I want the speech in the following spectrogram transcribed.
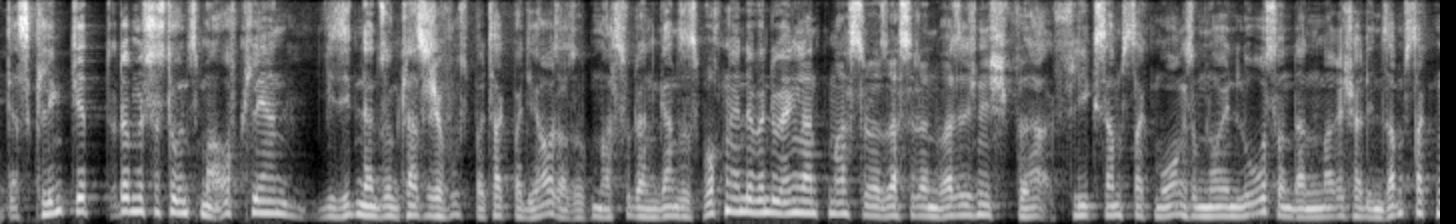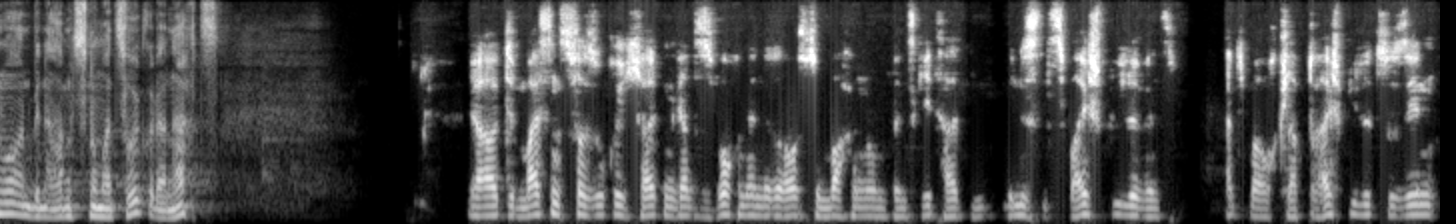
das klingt jetzt, oder müsstest du uns mal aufklären, wie sieht denn dann so ein klassischer Fußballtag bei dir aus? Also machst du dann ein ganzes Wochenende, wenn du England machst, oder sagst du dann, weiß ich nicht, flieg Samstagmorgens um neun los und dann mache ich halt den Samstag nur und bin abends nochmal zurück oder nachts? Ja, meistens versuche ich halt ein ganzes Wochenende daraus zu machen und wenn es geht halt mindestens zwei Spiele, wenn es manchmal auch klappt, drei Spiele zu sehen.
